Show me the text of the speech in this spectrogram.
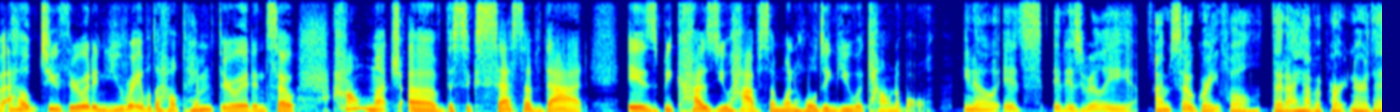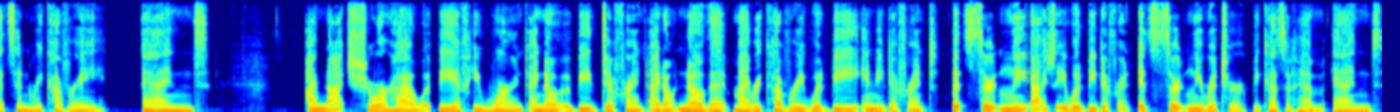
helped you through it and you were able to help him through it. And so, how much of the success of that is because you have someone holding you accountable? You know, it's it is really I'm so grateful that I have a partner that's in recovery and I'm not sure how it would be if he weren't. I know it would be different. I don't know that my recovery would be any different, but certainly actually it would be different. It's certainly richer because of him and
